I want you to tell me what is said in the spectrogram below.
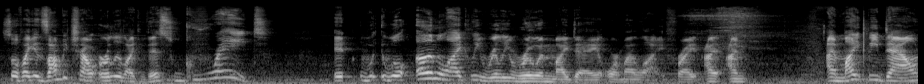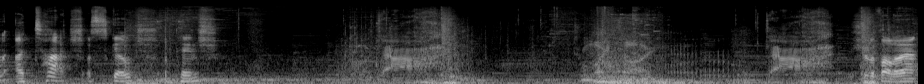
So if I get Zombie Chow early like this, great! It, it will unlikely really ruin my day or my life, right? I, I'm... I might be down a touch, a scotch, a pinch. Should have thought of that.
